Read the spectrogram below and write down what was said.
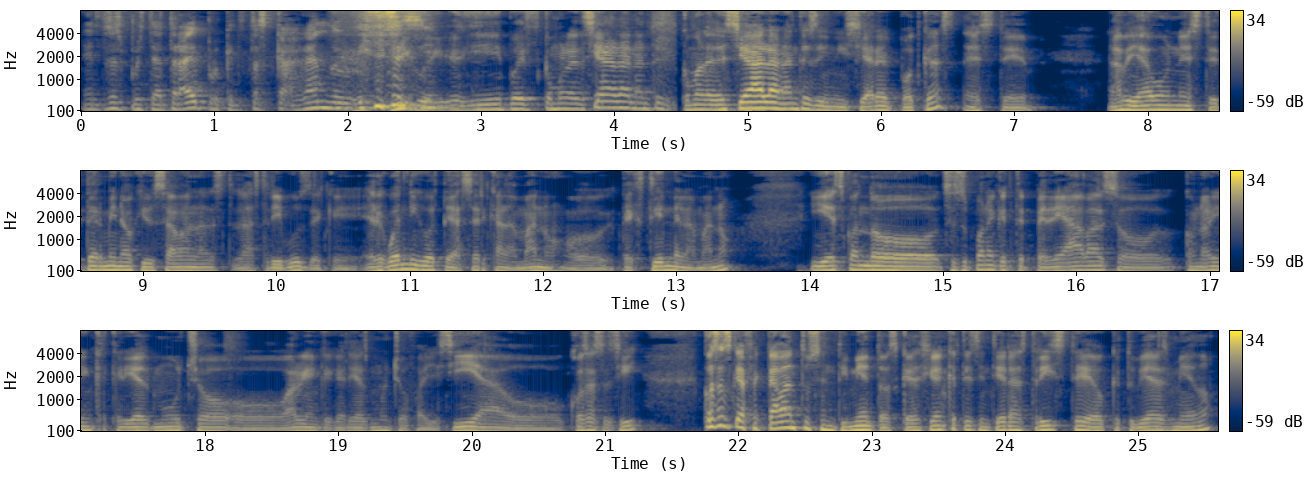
Entonces, pues te atrae porque te estás cagando, güey. Sí, güey. Y pues como le decía Alan antes, como le decía Alan antes de iniciar el podcast, este había un este término que usaban las, las tribus de que el Wendigo te acerca la mano o te extiende la mano. Y es cuando se supone que te peleabas o con alguien que querías mucho o alguien que querías mucho fallecía o cosas así. Cosas que afectaban tus sentimientos, que decían que te sintieras triste o que tuvieras miedo.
